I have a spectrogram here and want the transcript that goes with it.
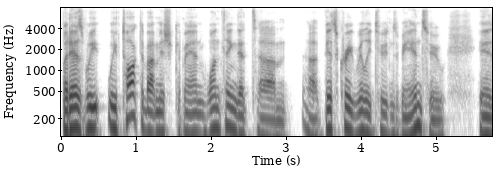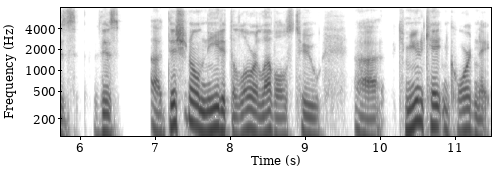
But as we we've talked about mission command, one thing that um, Bitskrieg really tunes me into is this additional need at the lower levels to communicate and coordinate.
